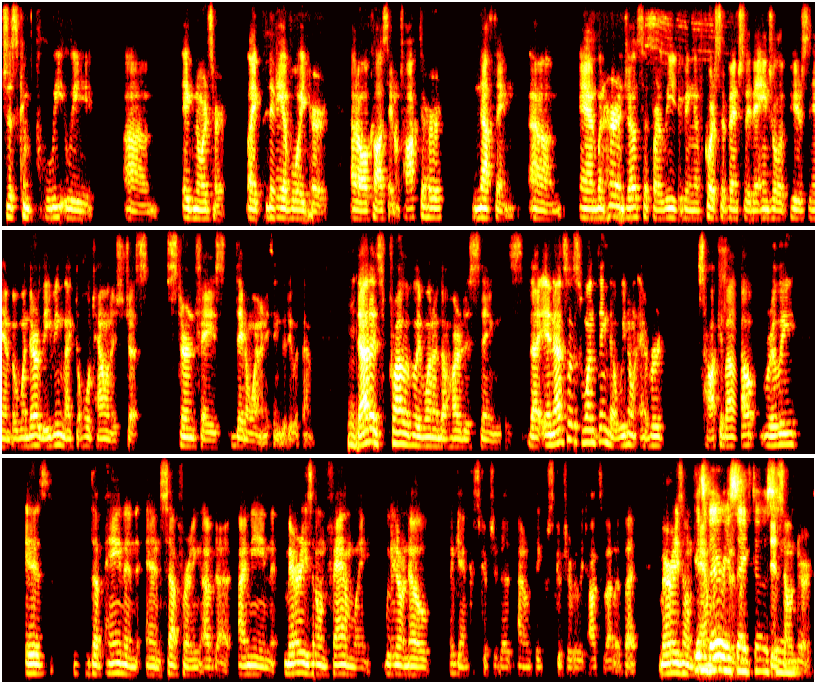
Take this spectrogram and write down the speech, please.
just completely um, ignores her. Like they avoid her at all costs. They don't talk to her, nothing. Um, and when her and Joseph are leaving, of course, eventually the angel appears to him. But when they're leaving, like the whole town is just stern faced. They don't want anything to do with them. Hmm. That is probably one of the hardest things that, and that's just one thing that we don't ever talk about really is the pain and, and suffering of that. I mean, Mary's own family, we don't know again because scripture does, I don't think scripture really talks about it, but Mary's own family It's very could have, like, safe to assume. disowned her.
